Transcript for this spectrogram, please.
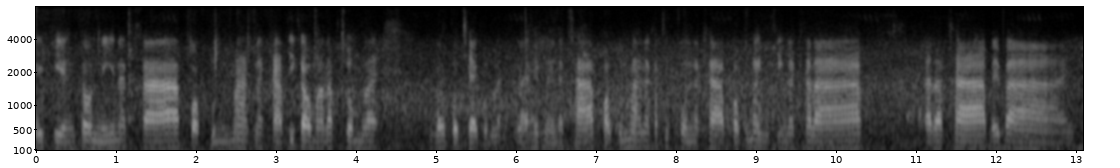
ฟ์เพียงเท่านี้นะครับ ขอบคุณมากนะครับ ที่เข้ามารับชมไลฟ์แล้วกดแชร์กดไลค์ให้หน่อยนะครับ ขอบคุณมากนะครับทุกคนนะครับ ขอบคุณมากจริงๆนะครับอาละครับบ๊ายบาย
